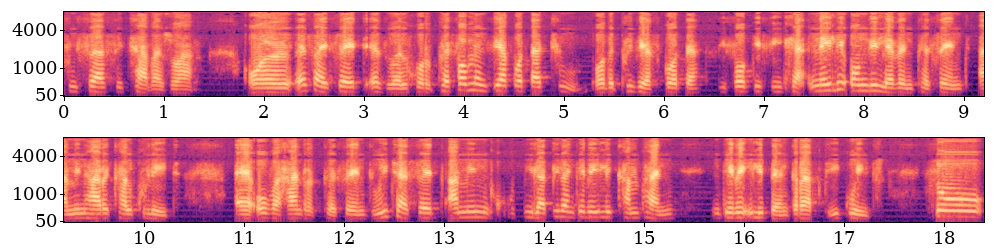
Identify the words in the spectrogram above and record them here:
thusa setšhaba jwang. Or as I said as well gore performance ya quarter 2 or the previous quarter before ke fihla nearly only 11% I mean how to calculate uh, over 100% which I said I mean pila pila nkebe ile company nkebe ile bankrupt e kwetse so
